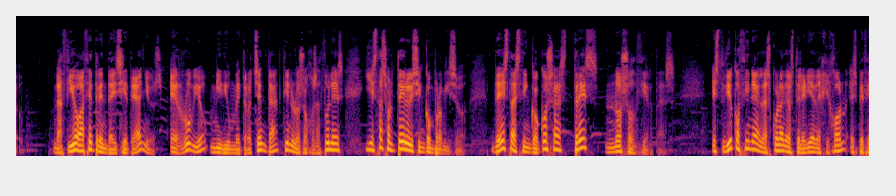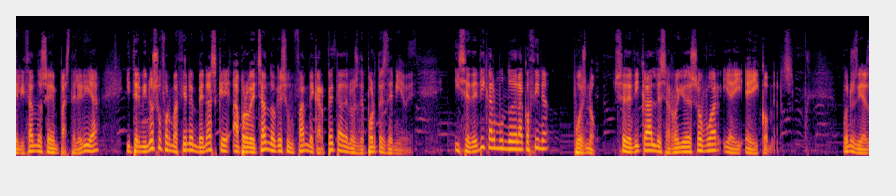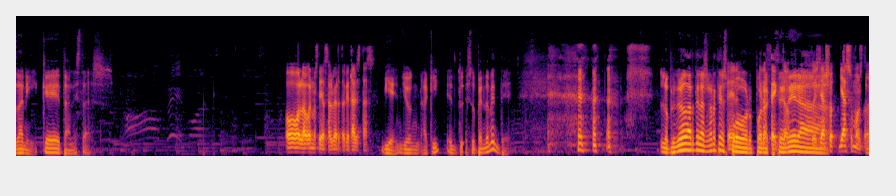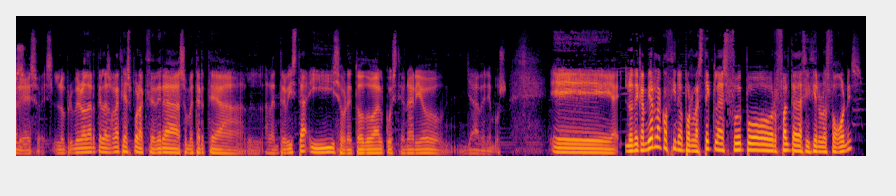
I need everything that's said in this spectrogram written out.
Nació hace 37 años, es rubio, mide un metro ochenta, tiene los ojos azules y está soltero y sin compromiso. De estas cinco cosas, tres no son ciertas. Estudió cocina en la Escuela de Hostelería de Gijón, especializándose en pastelería, y terminó su formación en Benasque aprovechando que es un fan de carpeta de los deportes de nieve. ¿Y se dedica al mundo de la cocina? Pues no, se dedica al desarrollo de software y e-commerce. Buenos días, Dani, ¿qué tal estás? Hola, buenos días, Alberto. ¿Qué tal estás? Bien, yo aquí, estupendamente. Lo primero, darte las gracias por, por acceder a. Pues ya, somos dos. Eso es. Lo primero, darte las gracias por acceder a someterte a, la entrevista y, sobre todo, al cuestionario. Ya veremos. Eh, ¿Lo de cambiar la cocina por las teclas fue por falta de afición a los fogones?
